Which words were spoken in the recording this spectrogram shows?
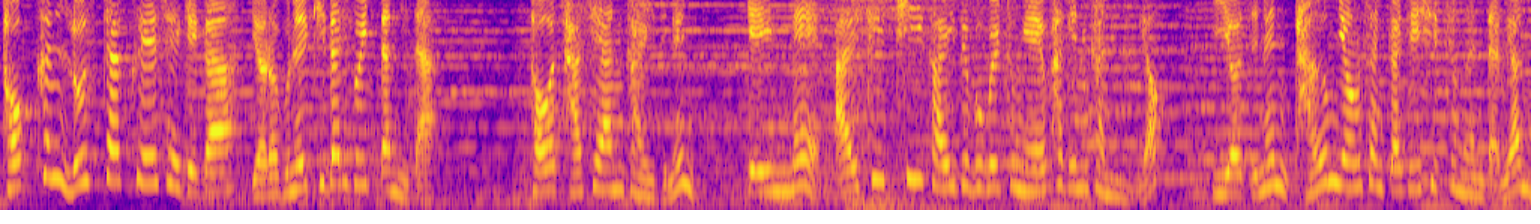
더 큰 로스트아크의 세계가 여러분을 기다리고 있답니다. 더 자세한 가이드는 게임 내 Alt-T 가이드북을 통해 확인 가능하며 이어지는 다음 영상까지 시청한다면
